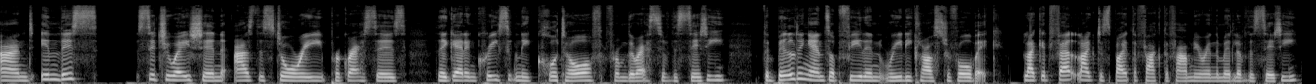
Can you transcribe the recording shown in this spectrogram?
And in this situation, as the story progresses, they get increasingly cut off from the rest of the city. The building ends up feeling really claustrophobic. Like it felt like, despite the fact the family were in the middle of the city,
